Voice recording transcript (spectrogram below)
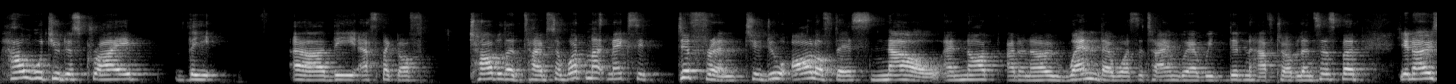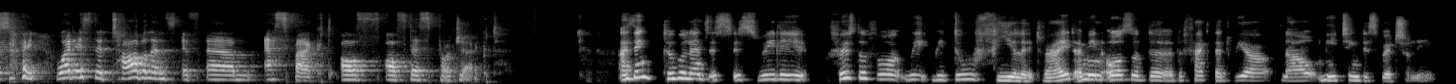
how would you describe the uh, the aspect of turbulent times so what makes it different to do all of this now and not i don't know when there was a time where we didn't have turbulences but you know so what is the turbulence um, aspect of of this project? I think turbulence is is really first of all we we do feel it right i mean also the the fact that we are now meeting this virtually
